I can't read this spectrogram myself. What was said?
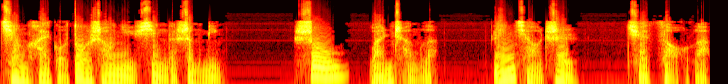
戕害过多少女性的生命。书。完成了，林巧稚却走了。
